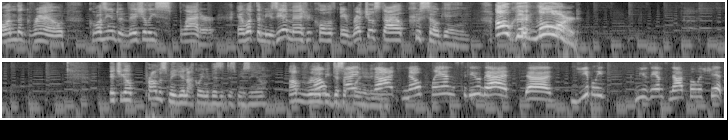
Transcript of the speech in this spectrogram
on the ground, causing them to visually splatter, and what the museum management calls a retro style Kuso game. Oh, good lord! Ichigo, promise me you're not going to visit this museum. I'll really Oh, be disappointed I in not no plans to do that. Uh, Ghibli museum's not full of shit,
